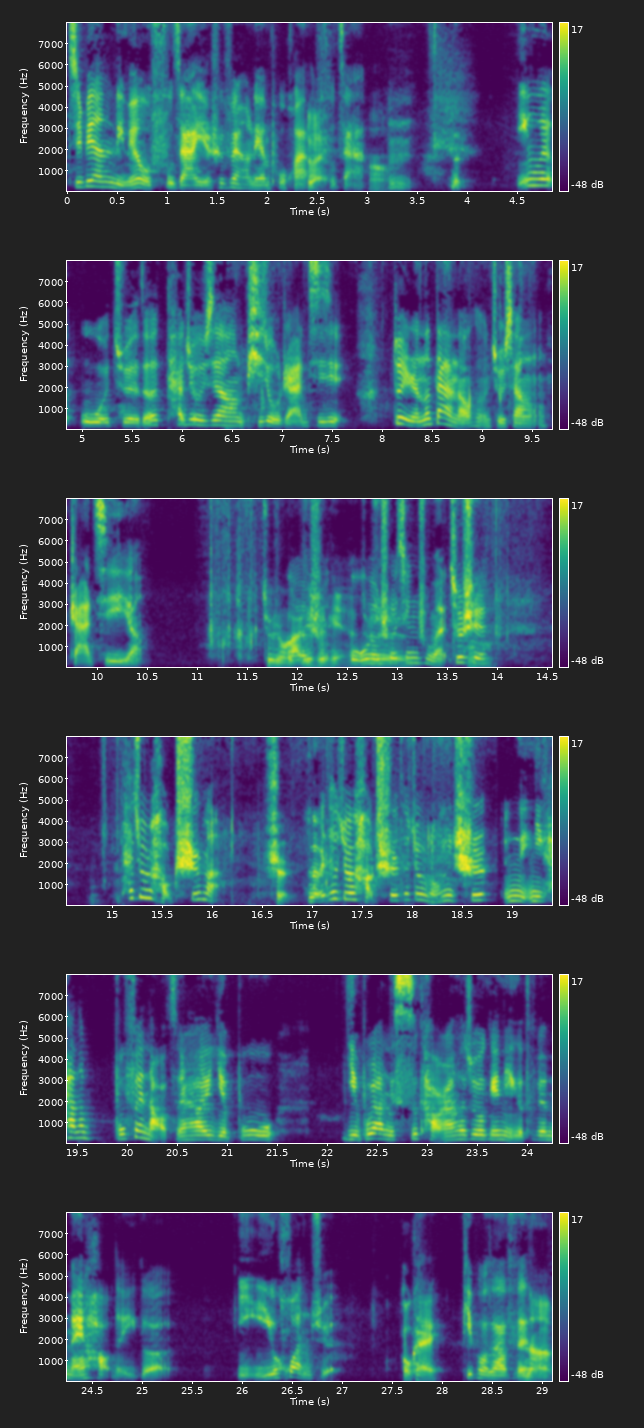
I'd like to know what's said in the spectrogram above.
即便里面有复杂，也是非常脸谱化复杂。嗯嗯，因为我觉得它就像啤酒炸鸡，对人的大脑可能就像炸鸡一样。就这种垃圾食品，我我有就是说清楚吗？就是、嗯它就是好吃嘛，是它就是好吃，它就容易吃。你你看它不费脑子，然后也不也不让你思考，然后它最后给你一个特别美好的一个一一个幻觉。OK。People love it。那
